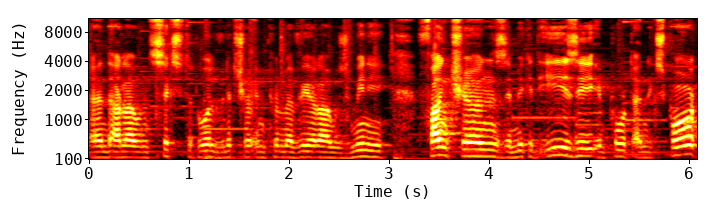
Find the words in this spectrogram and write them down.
and around 6 to 12 lecture in Primavera with many functions make it easy import and export.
